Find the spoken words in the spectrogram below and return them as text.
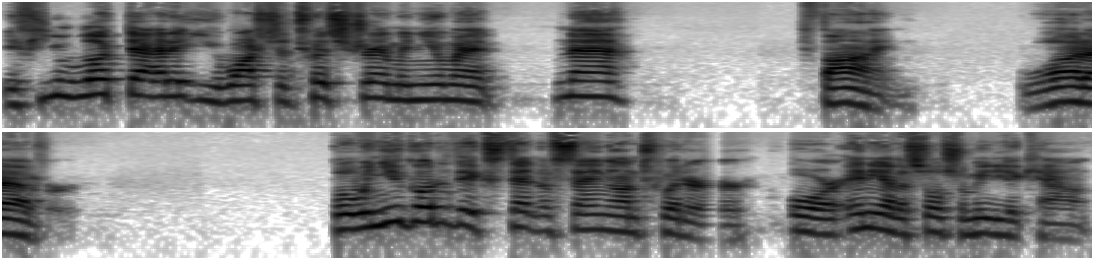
If you looked at it, you watched a Twitch stream and you went, nah, fine, whatever. But when you go to the extent of saying on Twitter or any other social media account,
